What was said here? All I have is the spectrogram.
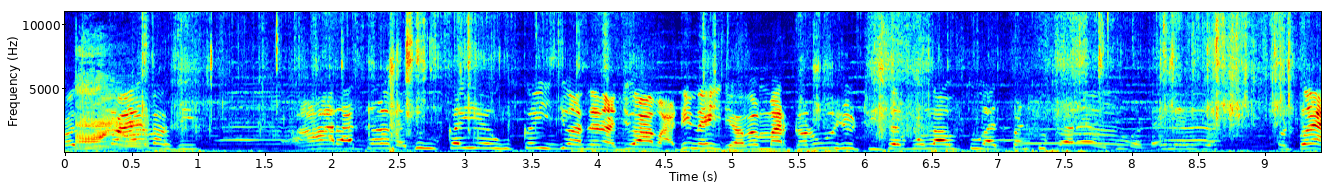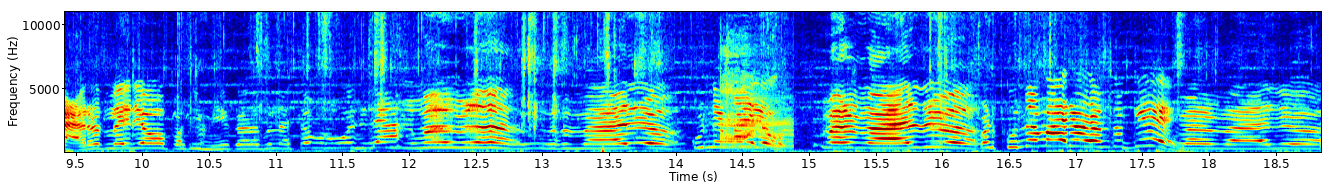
છે આ રાજગરા બધું હુકાઈ હુકાઈ ગયો છે ને. જો આ વાઢી નહીં છે હવે મારે કરવું છું, ટીચર બોલાવતું આજ, પણ શું કરે? હજુ વઢાઈ છે. પણ તોય હારત લઈ રહ્યો, પછી મેં કરે રોજ માર્યો કુને માર્યો? માર્યો પણ કુને માર્યો એમ તો કે? મર માર્યો?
